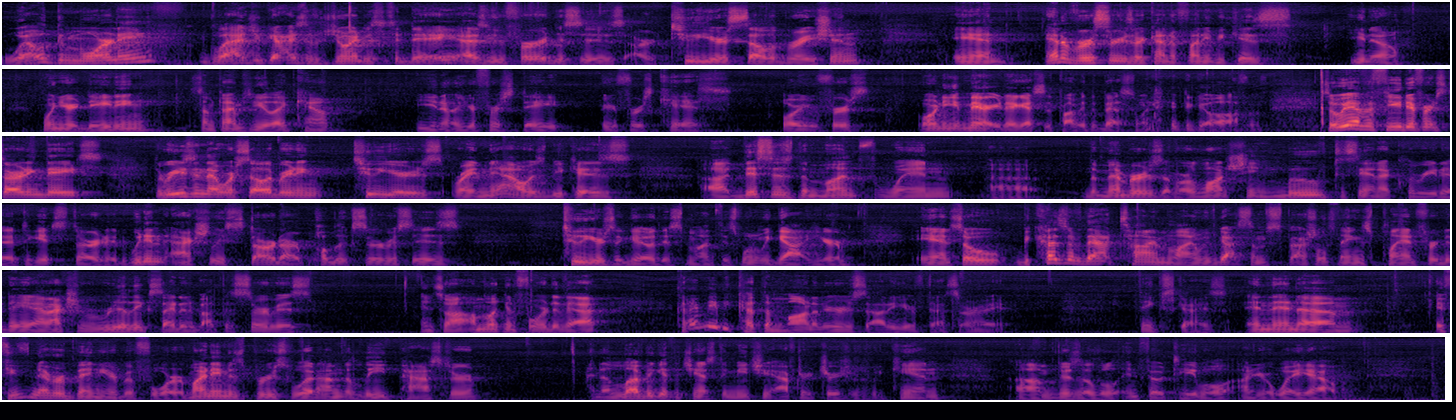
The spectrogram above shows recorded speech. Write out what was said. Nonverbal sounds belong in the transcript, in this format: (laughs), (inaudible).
Well, good morning. glad you guys have joined us today. As you've heard, this is our two year celebration. And anniversaries are kind of funny because, you know, when you're dating, sometimes you like count, you know, your first date or your first kiss or your first, or when you get married, I guess is probably the best (laughs) one to go off of. So we have a few different starting dates. The reason that we're celebrating two years right now is because uh, this is the month when uh, the members of our launch team moved to Santa Clarita to get started. We didn't actually start our public services two years ago this month, is when we got here. And so, because of that timeline, we've got some special things planned for today. I'm actually really excited about this service. And so, I'm looking forward to that. Could I maybe cut the monitors out of here if that's all right? Thanks, guys. And then, um, if you've never been here before, my name is Bruce Wood. I'm the lead pastor. And I'd love to get the chance to meet you after church if we can. Um, there's a little info table on your way out.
